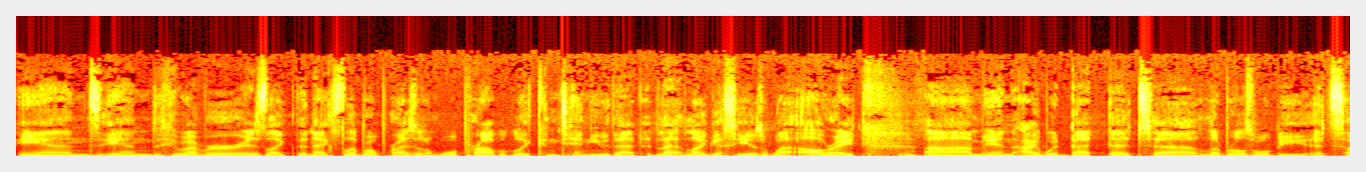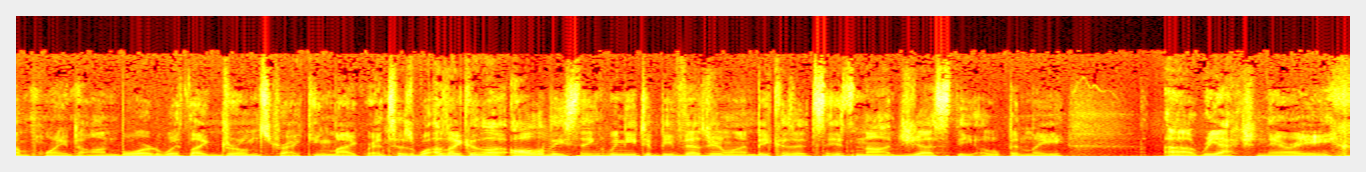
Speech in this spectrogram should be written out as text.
And and whoever is like the next liberal president will probably continue that that legacy as well, right? Mm-hmm. Um, and I would bet that uh, liberals will be at some point on board with like drone striking migrants as well. Like all of these things, we need to be vigilant because it's it's not just the openly uh, reactionary.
